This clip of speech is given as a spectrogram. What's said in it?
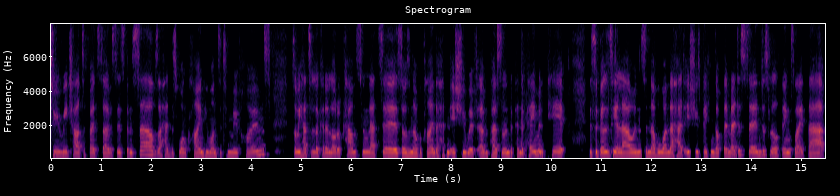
to reach out to third services themselves. I had this one client who wanted to move homes. So we had to look at a lot of counseling letters. There was another client that had an issue with um, personal independent payment PIP, disability allowance, another one that had issues picking up their medicine, just little things like that,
